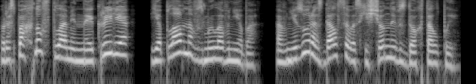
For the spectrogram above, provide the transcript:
Распахнув пламенные крылья, я плавно взмыла в небо, а внизу раздался восхищенный вздох толпы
